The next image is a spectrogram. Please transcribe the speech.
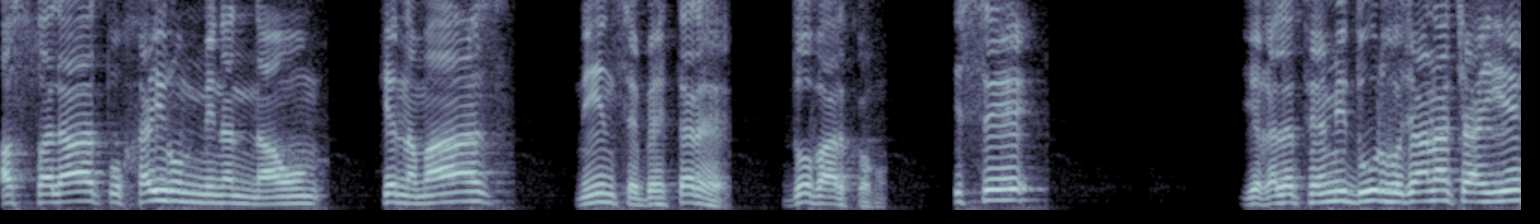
الصلاة خیر من النوم، کہ نماز نیند سے بہتر ہے، دو بار کہو اس سے یہ غلط فہمی دور ہو جانا چاہیے۔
